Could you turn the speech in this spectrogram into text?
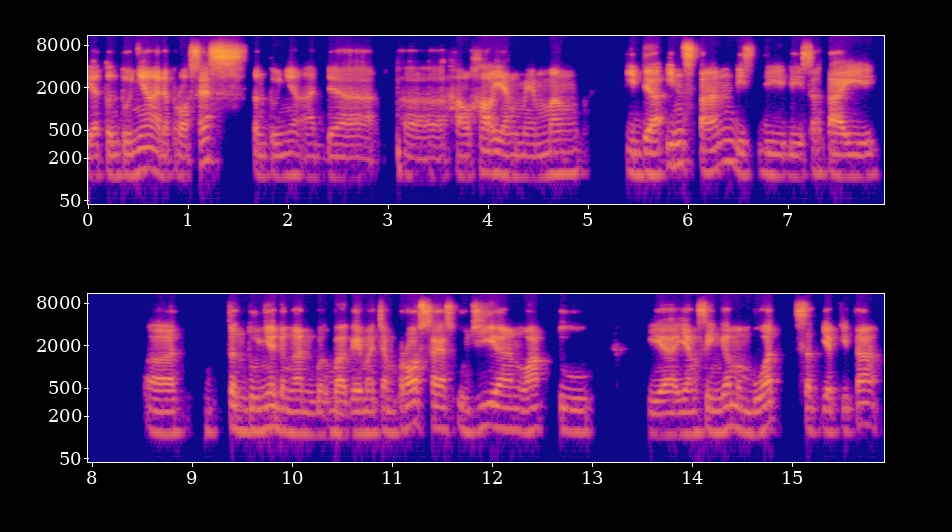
Ya tentunya ada proses, tentunya ada eh, hal-hal uh, yang memang tidak instan disertai uh, tentunya dengan berbagai macam proses, ujian, waktu, ya yang sehingga membuat setiap kita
